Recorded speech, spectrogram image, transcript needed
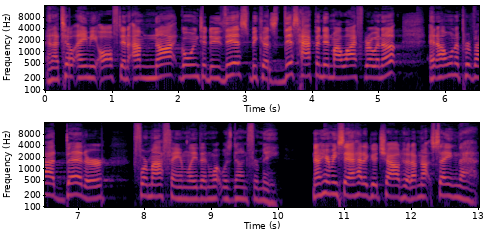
And I tell Amy often, I'm not going to do this because this happened in my life growing up, and I want to provide better for my family than what was done for me. Now, hear me say, I had a good childhood. I'm not saying that.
